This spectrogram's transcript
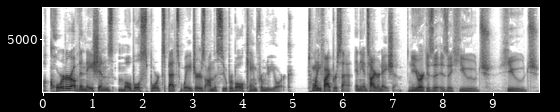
A quarter of the nation's mobile sports bets wagers on the Super Bowl came from New York. 25% in the entire nation. New York is a, is a huge, huge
